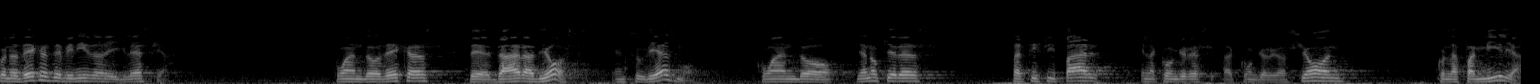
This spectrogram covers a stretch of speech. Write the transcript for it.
Cuando dejas de venir a la iglesia, cuando dejas de dar a Dios en su diezmo, cuando ya no quieres participar en la congregación, con la familia,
